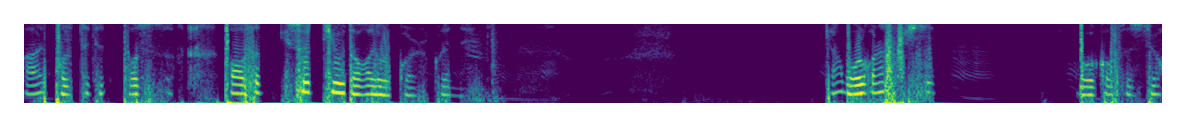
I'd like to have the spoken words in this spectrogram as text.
아, 버스트, 버스, 버섯, 스튜 더 가져올 걸. 그랬네. 그냥 먹을 거나 삽시. 먹을 거 없어지죠.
